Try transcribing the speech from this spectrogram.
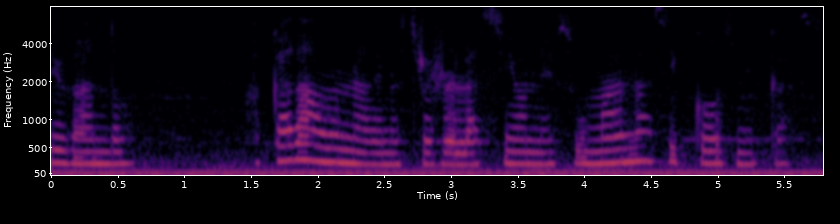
Llegando a cada una de nuestras relaciones humanas y cósmicas.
